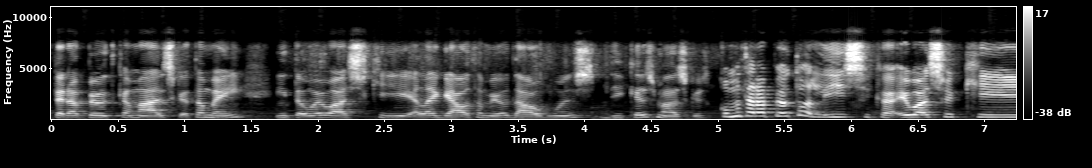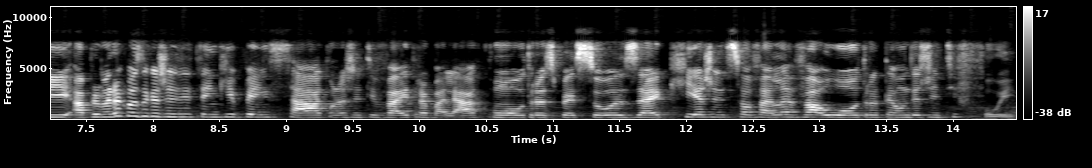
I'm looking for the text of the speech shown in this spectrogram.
terapêutica mágica também. Então eu acho que é legal também eu dar algumas dicas mágicas. Como terapeuta holística, eu acho que a primeira coisa que a gente tem que pensar quando a gente vai trabalhar com outras pessoas é que a gente só vai levar o outro até onde a gente foi.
